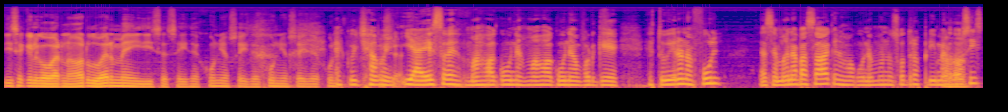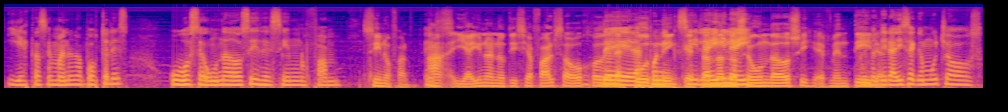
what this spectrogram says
Dice que el gobernador duerme y dice 6 de junio, 6 de junio, 6 de junio. Escúchame, O sea, y a eso es más vacunas, más vacunas, porque estuvieron a full. La semana pasada que nos vacunamos nosotros primera dosis y esta semana en Apóstoles hubo segunda dosis de Sinopharm. Sinopharm. Es- Ah, y hay una noticia falsa, ojo, de, De la la Sputnik, que están leí, dando leí. segunda dosis, es Es mentira. mentira, dice que muchos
